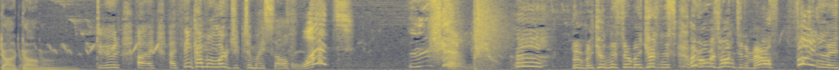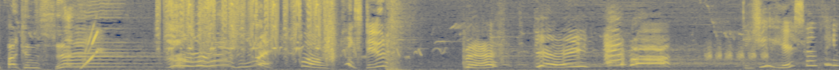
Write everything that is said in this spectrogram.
Da dum. Dude, I, I think I'm allergic to myself. What? Oh, my goodness, oh my goodness! I've always wanted a mouth! Finally, I can see! Whoa, thanks, dude. Best day ever! Did you hear something?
